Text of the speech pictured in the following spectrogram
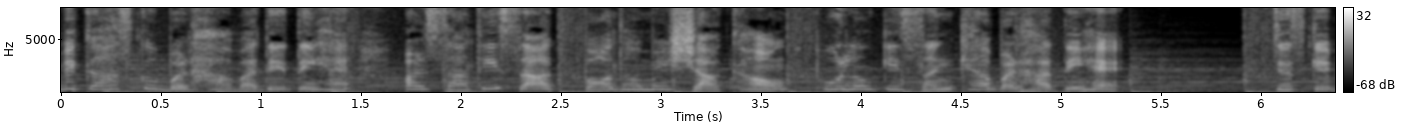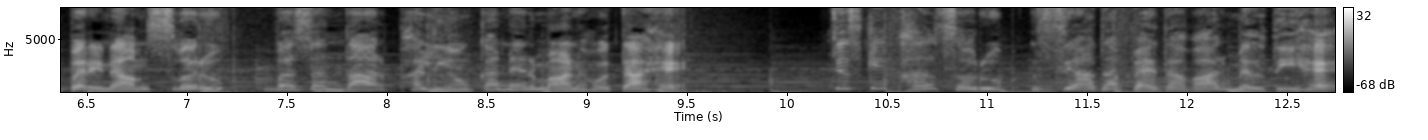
विकास को बढ़ावा देते हैं और साथ ही साथ पौधों में शाखाओं फूलों की संख्या बढ़ाते हैं जिसके परिणाम स्वरूप वजनदार फलियों का निर्माण होता है जिसके फल स्वरूप ज़्यादा पैदावार मिलती है।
